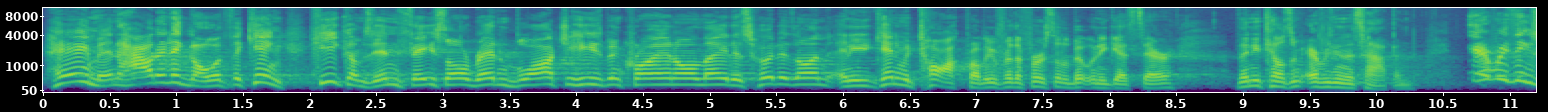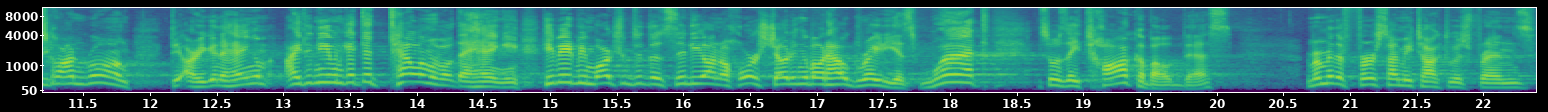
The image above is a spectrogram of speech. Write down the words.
Haman, how did it go with the king? He comes in, face all red and blotchy. He's been crying all night. His hood is on, and he can't even talk probably for the first little bit when he gets there. Then he tells him everything that's happened. Everything's gone wrong. Are you going to hang him? I didn't even get to tell him about the hanging. He made me march him to the city on a horse shouting about how great he is. What? So, as they talk about this, remember the first time he talked to his friends,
